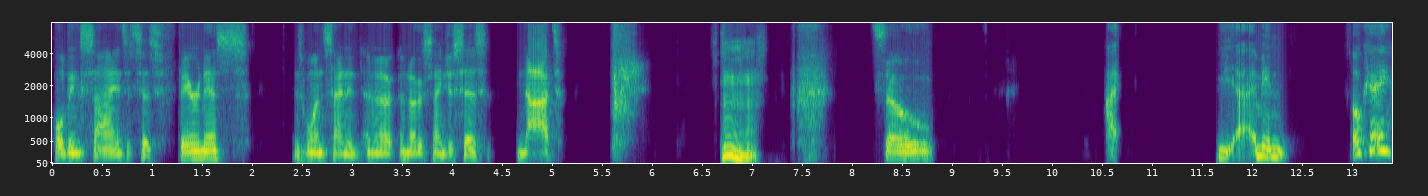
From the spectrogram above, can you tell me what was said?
holding signs. It says fairness is one sign, and another, sign just says not. Hmm. So, I, yeah, I mean, okay,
